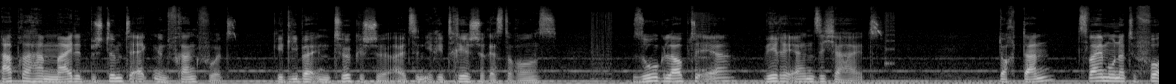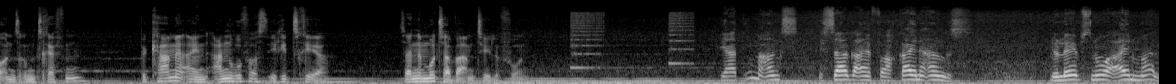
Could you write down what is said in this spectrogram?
Abraham meidet bestimmte Ecken in Frankfurt, geht lieber in türkische als in eritreische Restaurants. So glaubte er, wäre er in Sicherheit. Doch dann, zwei Monate vor unserem Treffen, bekam er einen Anruf aus Eritrea. Seine Mutter war am Telefon. Die hat immer Angst. Ich sage einfach, keine Angst. Du lebst nur einmal.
